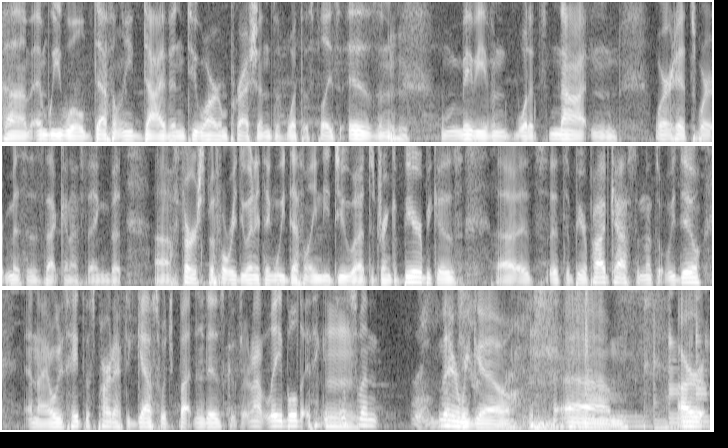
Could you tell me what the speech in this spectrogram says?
Um, and we will definitely dive into our impressions of what this place is and Mm-hmm. maybe even what it's not and where it hits, where it misses, that kind of thing. But uh, first, before we do anything, we definitely need to uh, to drink a beer because uh, it's it's a beer podcast and that's what we do. And I always hate this part. I have to guess which button it is because they're not labeled. I think it's this Mm. one. There we go. um, our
